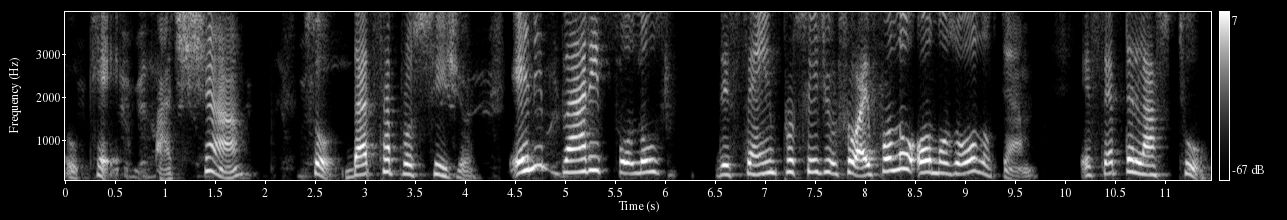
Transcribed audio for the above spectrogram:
Okay, shall, so that's a procedure. Anybody follows the same procedure? So I follow almost all of them, except the last two.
